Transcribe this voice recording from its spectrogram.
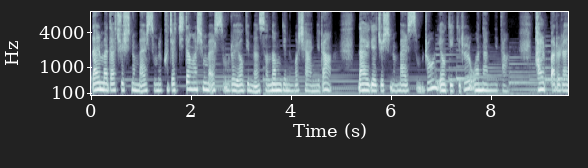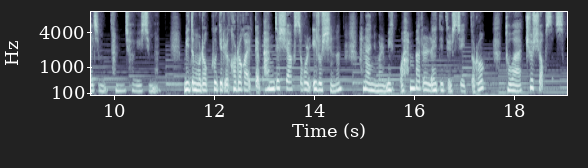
날마다 주시는 말씀을 그저 지당하신 말씀으로 여기면서 넘기는 것이 아니라 나에게 주시는 말씀으로 여기기를 원합니다. 갈 바를 알지 못하는 저이지만 믿음으로 그 길을 걸어갈 때 반드시 약속을 이루시는 하나님을 믿고 한 발을 내디딜 수 있도록 도와 주시옵소서.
